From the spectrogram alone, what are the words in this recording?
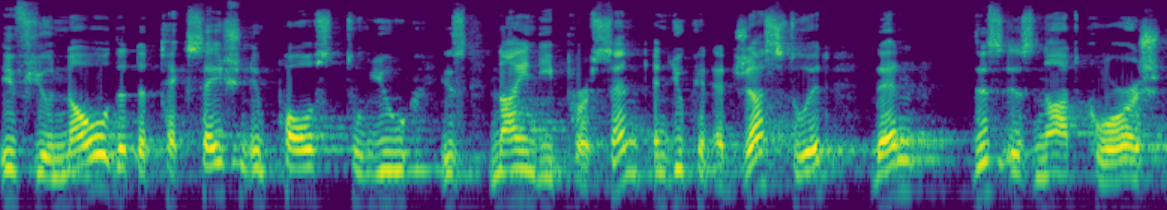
If you know that the taxation imposed to you is 90% and you can adjust to it, then this is not coercion.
